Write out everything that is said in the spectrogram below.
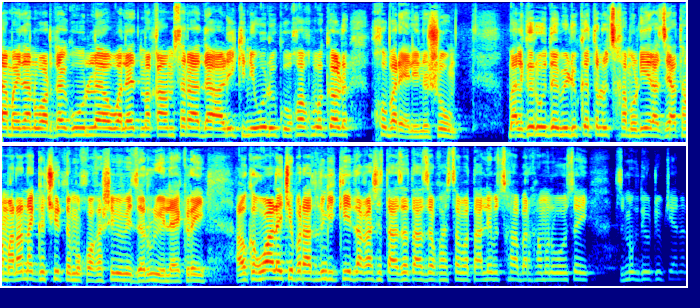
د میدان وردګو له ولایت مقام سره د اړیکې نیولو کوښښ وکړ خو بریالي نه شو ملګرو د ویډیو کتلو څخه مو ډیره زیاته مننه که چیرته مو خوښه شوې وي ضرور یې لایک کړئ او که غواړئ چې په راتلونکي کې دغسې تازه تازه خوسته مطالب څخه برخمن واوسئ زموږ د یوټیوب چینل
